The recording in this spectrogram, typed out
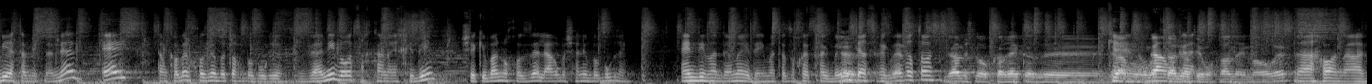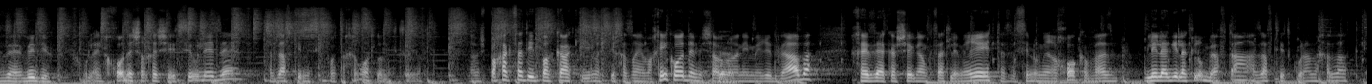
B אתה מתנדנד, A אתה מקבל חוזה בטוח בבוגרים. ואני ועוד שחקן היחידים שקיבלנו חוזה לארבע שנים בבוגרים. אנדי ונדמיידה, אם אתה זוכר, שיחק באינטר, שיחק באברטון. גם יש לו קרה כזה, כן, גם הוא רצה כן. להיות עם אוחנה עם העורף. נכון, אז אה, בדיוק. אולי חודש אחרי שהציעו לי את זה, עזבתי מסיבות אחרות, לא מקצועיות. המשפחה קצת התפרקה, כי אימא שלי חזרה עם אחי קודם, נשארנו כן. אני, מירית ואבא. אחרי זה היה קשה גם קצת למירית, אז עשינו מרחוק, אבל אז, בלי להגיד לה כלום, בהפתעה, עזבתי את כולם וחזרתי.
